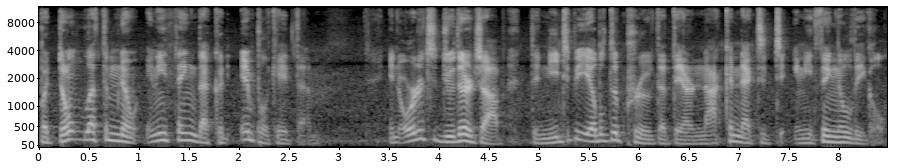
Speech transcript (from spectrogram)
but don't let them know anything that could implicate them. In order to do their job, they need to be able to prove that they are not connected to anything illegal.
